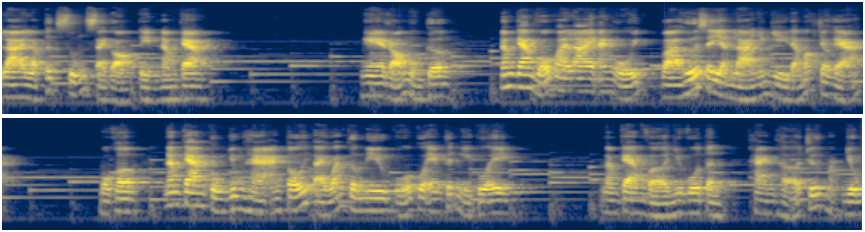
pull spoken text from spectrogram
Lai lập tức xuống Sài Gòn tìm Nam Cam. Nghe rõ nguồn cơn, Nam Cam vỗ vai Lai an ủi Và hứa sẽ giành lại những gì đã mất cho gã. Một hôm, Nam Cam cùng Dung Hà ăn tối Tại quán cơm niêu của cô em kết nghĩa của y. Nam Cam vợ như vô tình, than thở trước mặt Dung.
